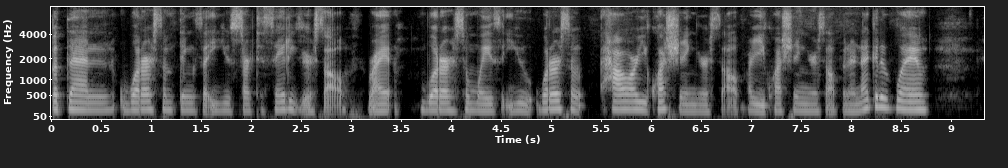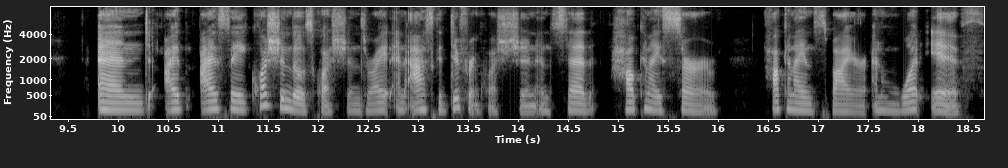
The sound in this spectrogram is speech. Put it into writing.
but then what are some things that you start to say to yourself right what are some ways that you what are some how are you questioning yourself are you questioning yourself in a negative way and I I say question those questions, right? And ask a different question instead, how can I serve? How can I inspire? And what if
